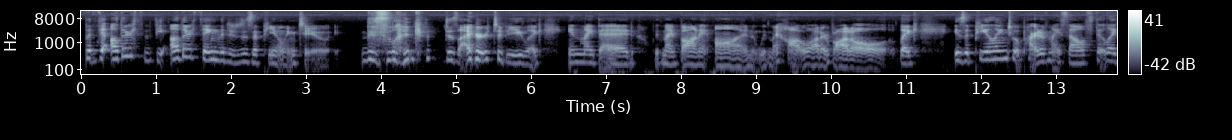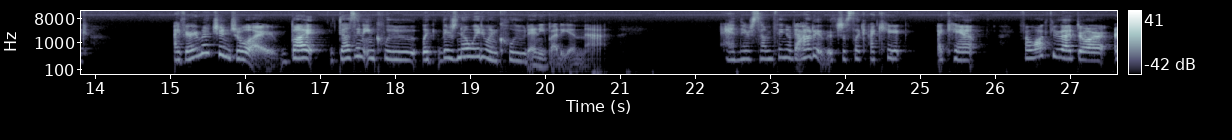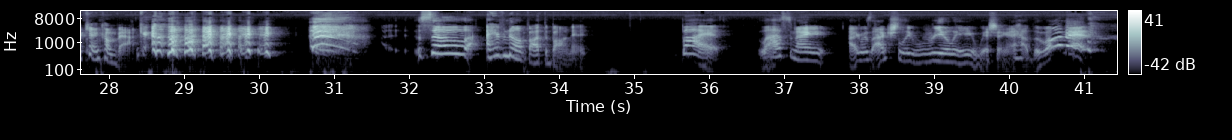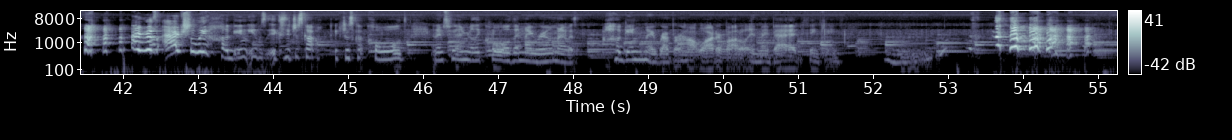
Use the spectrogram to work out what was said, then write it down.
But the other the other thing that it is appealing to this like desire to be like in my bed with my bonnet on with my hot water bottle like is appealing to a part of myself that like I very much enjoy but doesn't include like there's no way to include anybody in that and there's something about it that's just like I can't I can't if I walk through that door I can't come back so I have not bought the bonnet. But last night I was actually really wishing I had the bonnet. I was actually hugging it was because it just got it just got cold and I was feeling really cold in my room and I was hugging my rubber hot water bottle in my bed thinking hmm.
